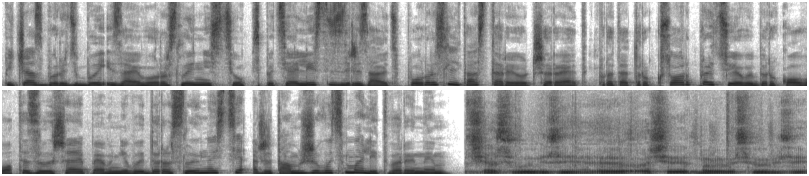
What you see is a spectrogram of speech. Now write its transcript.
Під час боротьби із зайвою рослинністю спеціалісти зрізають поросль та старий очерет. Проте труксор працює вибірково та залишає певні види рослинності, адже там живуть малі тварини. Сейчас вывези, э, очеред мы вывез, вывези. Э,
